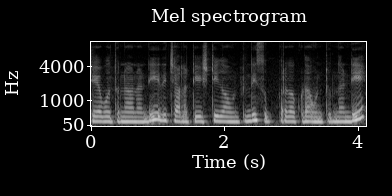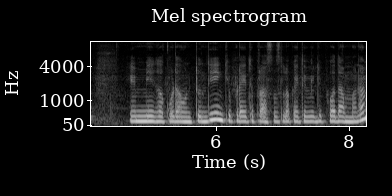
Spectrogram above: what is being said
చేయబోతున్నానండి. ఇది చాలా టేస్టీగా ఉంటుంది సూపర్గా కూడా ఉంటుందండి. ఎమ్మీగా కూడా ఉంటుంది. ఇంక ఇప్పుడైతే ప్రాసెస్లోకి అయితే వెళ్ళిపోదాం మనం.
